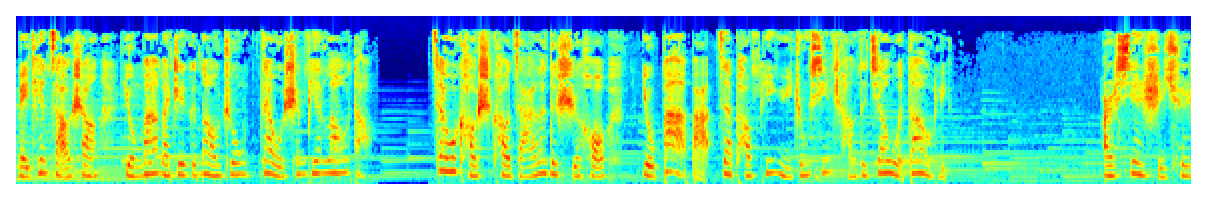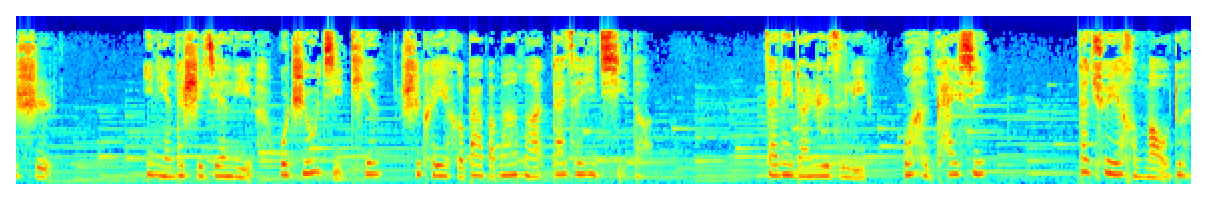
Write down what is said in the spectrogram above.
每天早上有妈妈这个闹钟在我身边唠叨。在我考试考砸了的时候，有爸爸在旁边语重心长的教我道理。而现实却是，一年的时间里，我只有几天是可以和爸爸妈妈待在一起的。在那段日子里，我很开心，但却也很矛盾。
